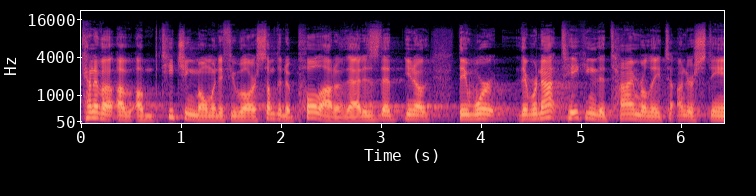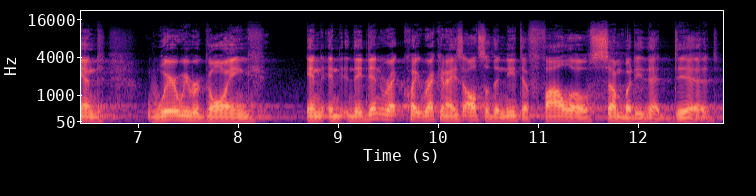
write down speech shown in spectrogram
kind of a, a, teaching moment, if you will, or something to pull out of that is that, you know, they were, they were not taking the time really to understand where we were going, and, and, and they didn't quite recognize also the need to follow somebody that did.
